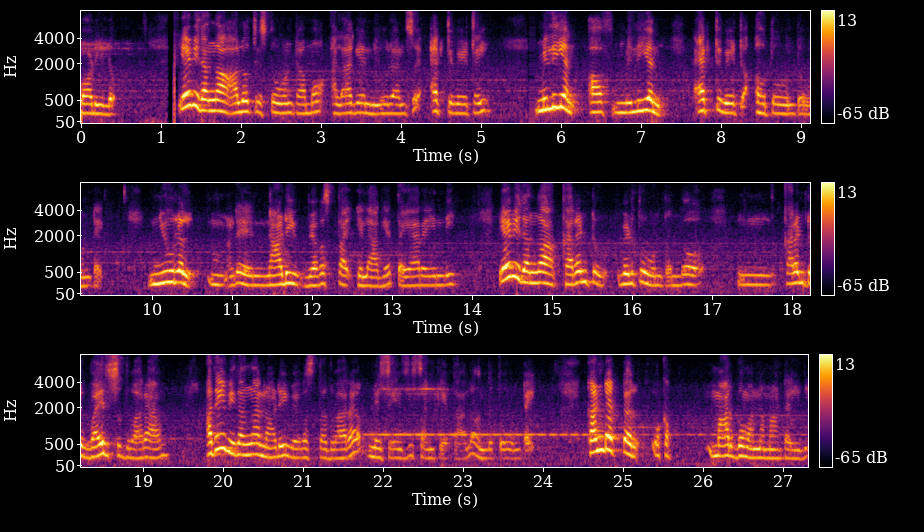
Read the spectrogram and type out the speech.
బాడీలో. ఏ విధంగా ఆలోచిస్తూ ఉంటామో అలాగే న్యూరాన్స్ యాక్టివేట్ అయ్యి మిలియన్ ఆఫ్ మిలియన్ యాక్టివేట్ అవుతూ ఉంటూ ఉంటాయి. న్యూరల్ అంటే నాడీ వ్యవస్థ ఇలాగే తయారైంది. ఏ విధంగా కరెంటు వెళుతూ ఉంటుందో కరెంటు వైర్స్ ద్వారా అదే విధంగా నాడీ వ్యవస్థ ద్వారా మెసేజ్ సంకేతాలు అందుతూ ఉంటాయి. కండక్టర్ ఒక మార్గం అన్నమాట ఇది.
